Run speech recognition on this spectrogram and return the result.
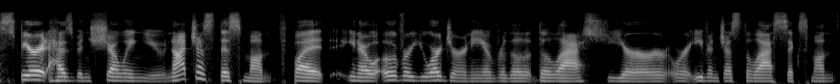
spirit has been showing you not just this month but you know over your journey over the the last year or even just the last 6 months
